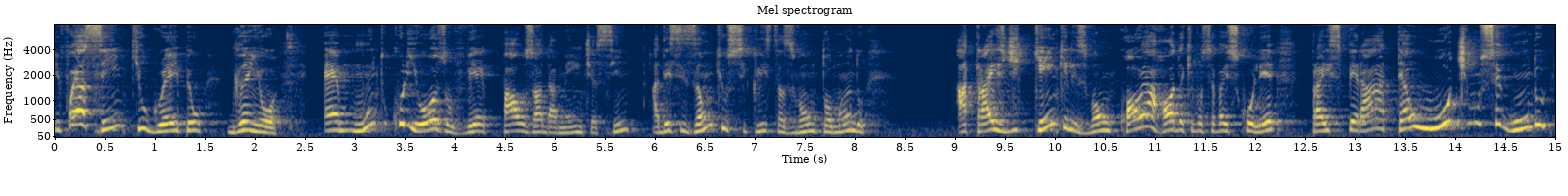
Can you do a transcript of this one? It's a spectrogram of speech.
E foi assim que o Grapel ganhou é muito curioso ver pausadamente assim a decisão que os ciclistas vão tomando atrás de quem que eles vão, qual é a roda que você vai escolher para esperar até o último segundo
